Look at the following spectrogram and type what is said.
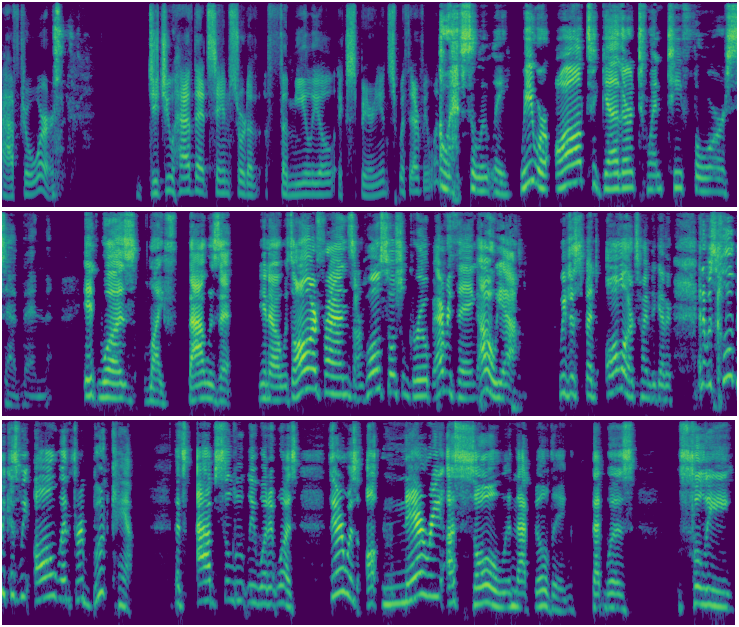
after work. Did you have that same sort of familial experience with everyone? Oh absolutely. We were all together 24 7 it was life. That was it. You know it was all our friends our whole social group everything. Oh yeah. We just spent all our time together. And it was cool because we all went through boot camp that's absolutely what it was there was nary a soul in that building that was fully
